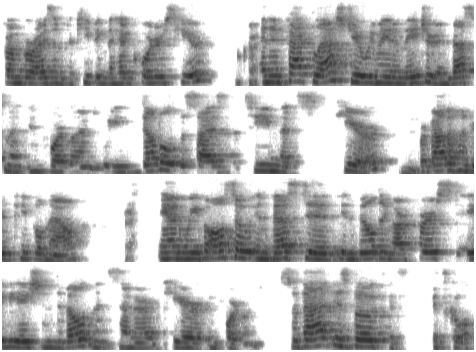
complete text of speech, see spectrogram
from Verizon for keeping the headquarters here. Okay. And in fact, last year we made a major investment in Portland. We doubled the size of the team that's here. Hmm. We're about 100 people now. And we've also invested in building our first aviation development center here in Portland. So that is both, it's, it's cool.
